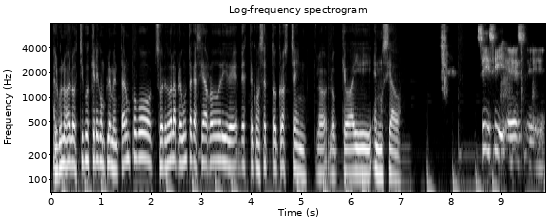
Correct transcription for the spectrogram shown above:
¿Alguno de los chicos quiere complementar un poco, sobre todo la pregunta que hacía Rodri de, este concepto cross-chain, lo, que va ahí enunciado? Sí, sí, es eh,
